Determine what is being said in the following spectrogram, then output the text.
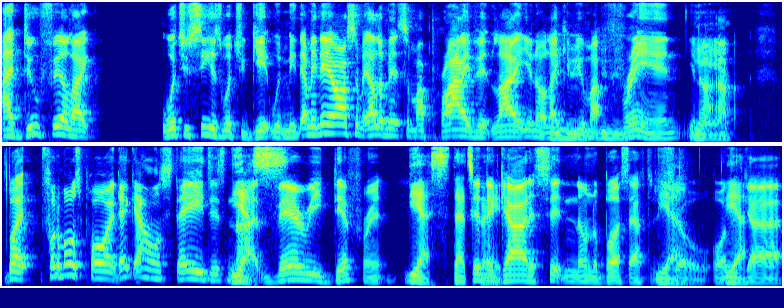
I do feel like what you see is what you get with me. I mean, there are some elements of my private life, you know, like if you're my friend, you know. Mm-hmm, Yeah. I- but for the most part, that guy on stage is not Yes. very different Yes. That's than great. the guy that's sitting on the bus after the Yeah. show, or Yeah. the guy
